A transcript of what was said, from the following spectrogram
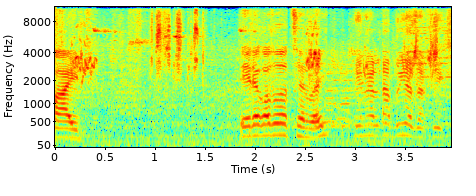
পাইড তো এটা কত যাচ্ছেন ভাই? ফিমেলটা দুই হাজার ফিক্স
